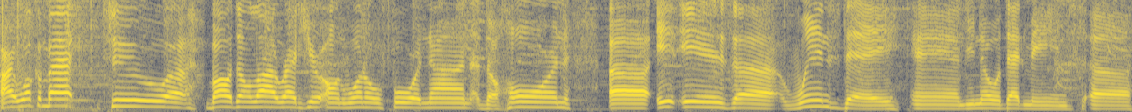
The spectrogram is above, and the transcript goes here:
All right, welcome back to uh, Ball Don't Lie right here on 104.9 The Horn. Uh, it is uh, Wednesday, and you know what that means. Uh,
